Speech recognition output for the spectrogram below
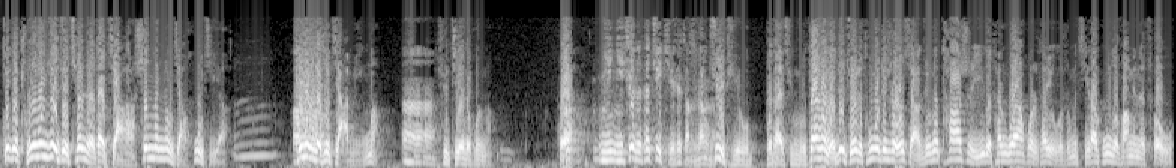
这个重婚罪就牵扯到假身份证、假户籍啊，嗯，他用的是假名嘛，嗯嗯嗯，去结的婚嘛，是吧？哎你你知道他具体是怎么弄的？具体我不太清楚，但是我就觉得通过这事，我想就是说他是一个贪官，或者他有个什么其他工作方面的错误。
